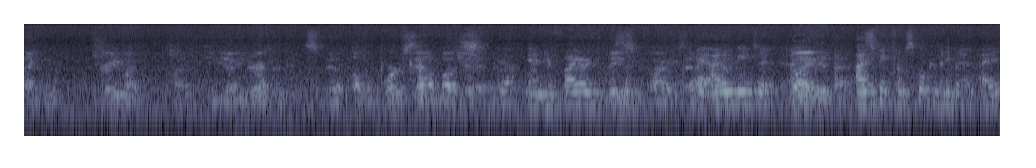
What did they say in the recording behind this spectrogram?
I can assure you, my, my DPW director could submit a public works down budget and a And your fire, and police fire I, I don't mean to. No, I get that. I speak from school committee, but I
